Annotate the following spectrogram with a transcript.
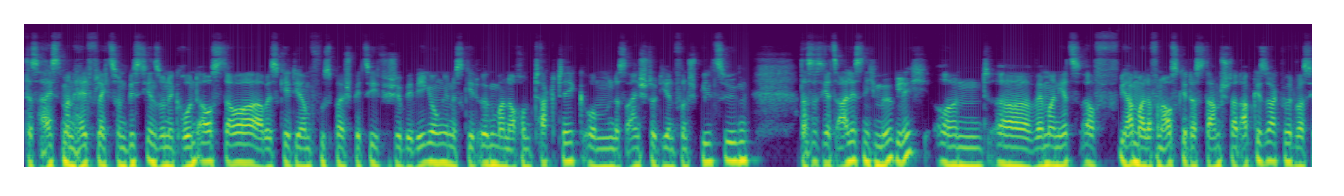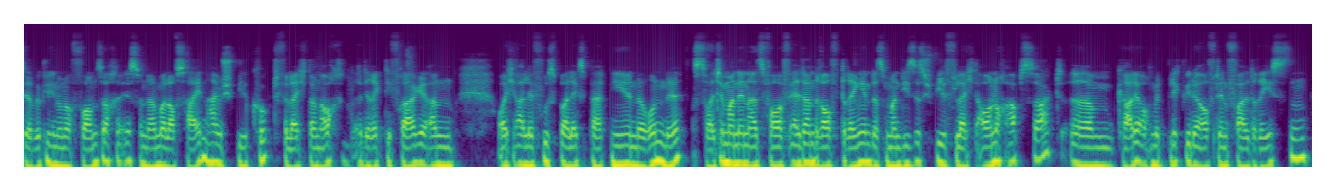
Das heißt, man hält vielleicht so ein bisschen so eine Grundausdauer, aber es geht ja um fußballspezifische Bewegungen. Es geht irgendwann auch um Taktik, um das Einstudieren von Spielzügen. Das ist jetzt alles nicht möglich. Und äh, wenn man jetzt auf, ja, mal davon ausgeht, dass Darmstadt abgesagt wird, was ja wirklich nur noch Formsache ist, und dann mal aufs Heidenheim-Spiel guckt, vielleicht dann auch direkt die Frage an euch alle Fußballexperten hier in der Runde. Sollte man denn als VfL dann drauf drängen, dass man dieses Spiel vielleicht auch noch absagt? Ähm, Gerade auch mit Blick wieder auf den Fall Dresden.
